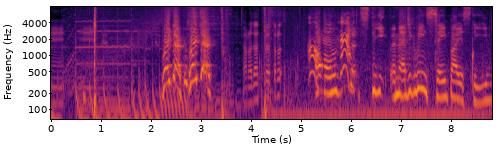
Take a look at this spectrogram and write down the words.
eh, eh. Right there. Right there. Oh, Oh, hi. th- Steve. Imagine being saved by a Steve.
